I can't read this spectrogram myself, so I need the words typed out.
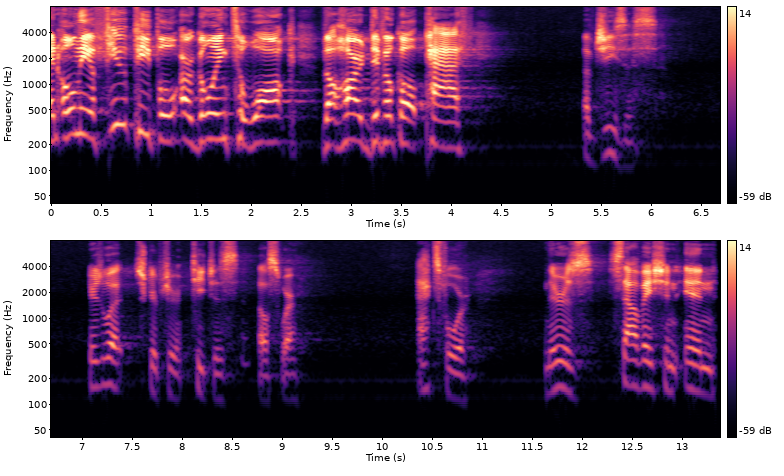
and only a few people are going to walk the hard, difficult path of Jesus. Here's what scripture teaches elsewhere Acts 4 there is salvation in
